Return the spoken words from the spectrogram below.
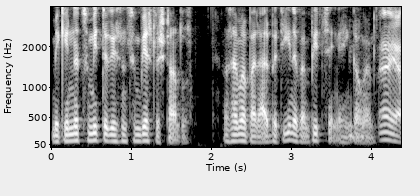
wir gehen nur zum Mittagessen zum Würstelstandl. Dann sind wir bei der Albertine beim Pizzinger hingegangen. Ah, ja.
